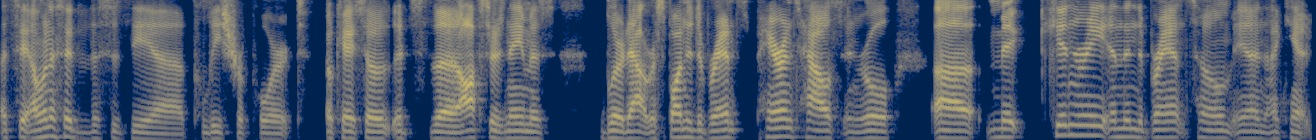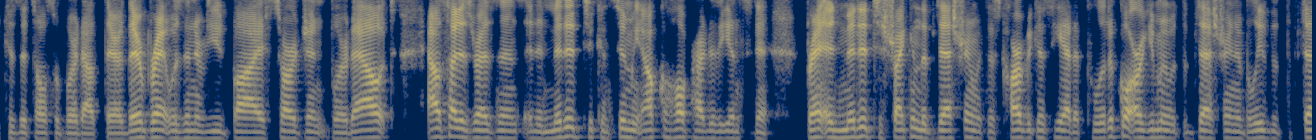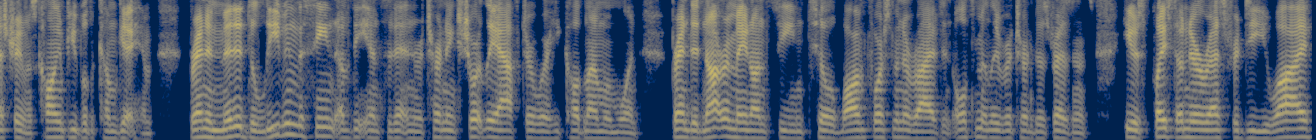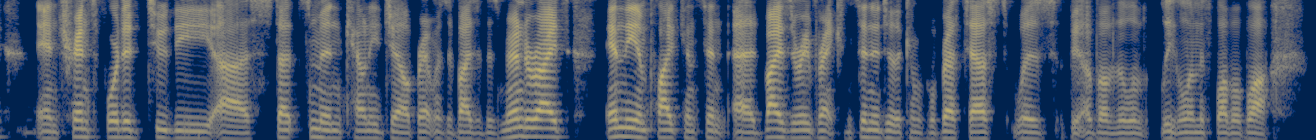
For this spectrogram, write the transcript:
let's see i want to say that this is the uh, police report okay so it's the officer's name is blurred out responded to brandt's parents house in rural uh Mc, McKinley and then to Brandt's home, and I can't because it's also blurred out there. There, Brandt was interviewed by Sergeant Blurred Out outside his residence and admitted to consuming alcohol prior to the incident. Brandt admitted to striking the pedestrian with his car because he had a political argument with the pedestrian and believed that the pedestrian was calling people to come get him. Brandt admitted to leaving the scene of the incident and returning shortly after, where he called 911. Brandt did not remain on scene till law enforcement arrived and ultimately returned to his residence. He was placed under arrest for DUI and transported to the uh, Stutsman County Jail. Brandt was advised of his Miranda rights and the implied consent advisory. Brent consented to the chemical breath test, was above the legal limits. Blah blah blah.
